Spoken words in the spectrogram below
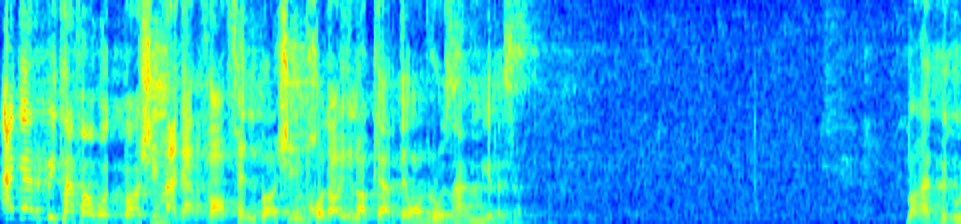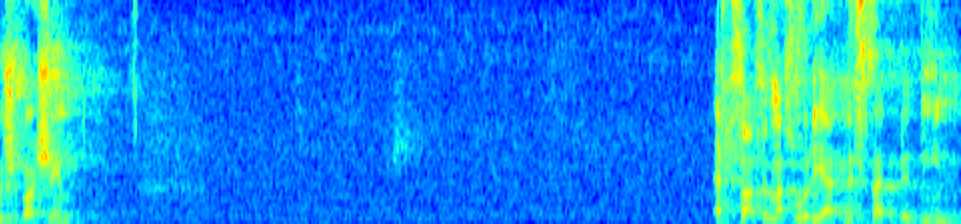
اگر اگر بی تفاوت باشیم اگر غافل باشیم خدا اینا کرده اون روز هم می‌رسد. باید به هوش باشیم. احساس مسئولیت نسبت به دین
